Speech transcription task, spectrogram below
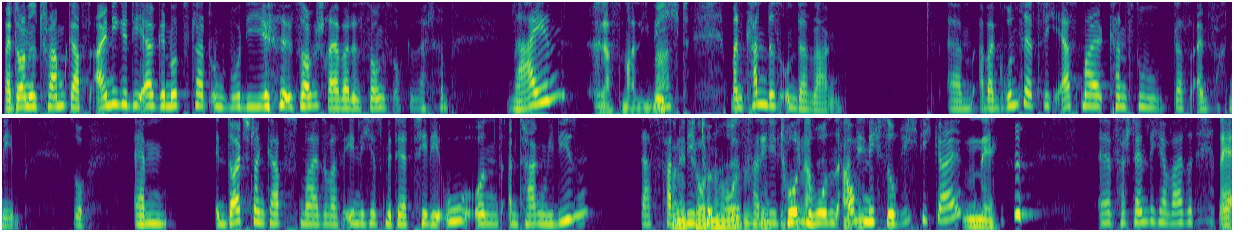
bei Donald Trump gab es einige, die er genutzt hat und wo die Songschreiber des Songs auch gesagt haben, nein, Lass mal lieber. nicht. Man kann das untersagen. Ähm, aber grundsätzlich erstmal kannst du das einfach nehmen. So, ähm, in Deutschland gab es mal sowas ähnliches mit der CDU und an Tagen wie diesen. Das fanden, den die, Toten To- Hosen, fanden die richtig, Toten genau. Hosen auch die- nicht so richtig geil, Nee. äh, verständlicherweise. Naja,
